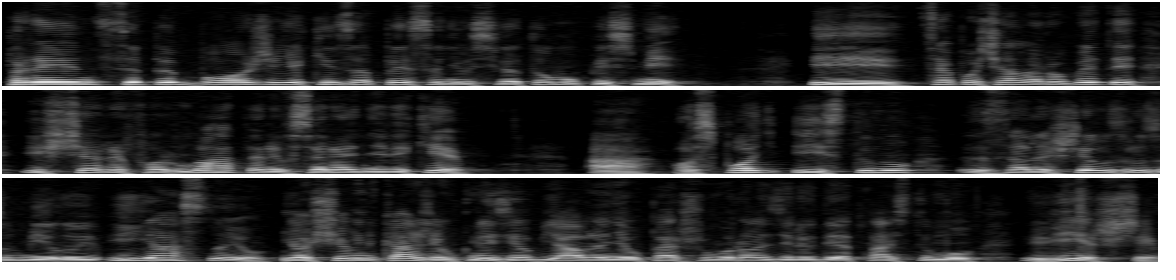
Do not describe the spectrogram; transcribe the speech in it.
принципи Божі, які записані у Святому Письмі, І це почали робити іще реформатори в середні віки. А Господь істину залишив зрозумілою і ясною. І ось що він каже в книзі об'явлення в першому розділі, в 19 вірші.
